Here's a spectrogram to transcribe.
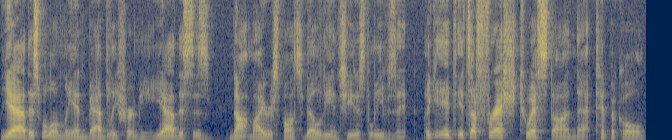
Yeah, this will only end badly for me. Yeah, this is not my responsibility and she just leaves it. Like it, it's a fresh twist on that typical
